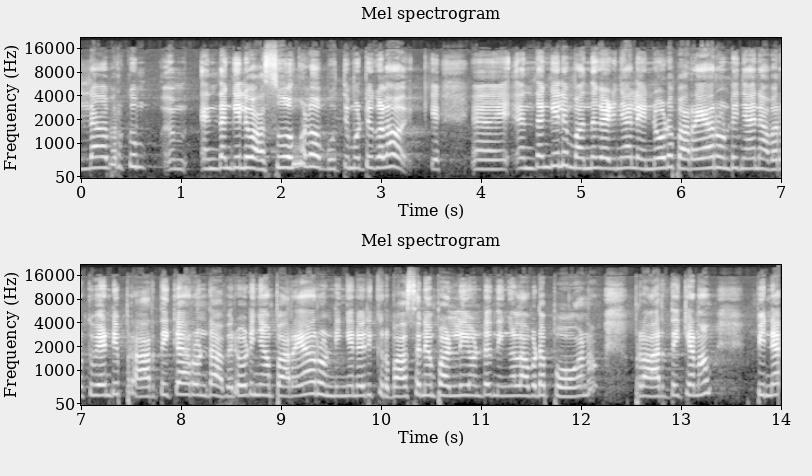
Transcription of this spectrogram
എല്ലാവർക്കും എന്തെങ്കിലും അസുഖങ്ങളോ ബുദ്ധിമുട്ടുകളോ എന്തെങ്കിലും വന്നു കഴിഞ്ഞാൽ എന്നോട് പറയാറുണ്ട്. ഞാൻ അവർക്ക് വേണ്ടി പ്രാർത്ഥിക്കാറുണ്ട്. അവരോട് ഞാൻ പറയാറുണ്ട്. ഇങ്ങനെ ഒരു കൃപാസനം പള്ളിയുണ്ട്. നിങ്ങൾ അവിടെ പോകണം പ്രാർത്ഥിക്കണം. പിന്നെ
